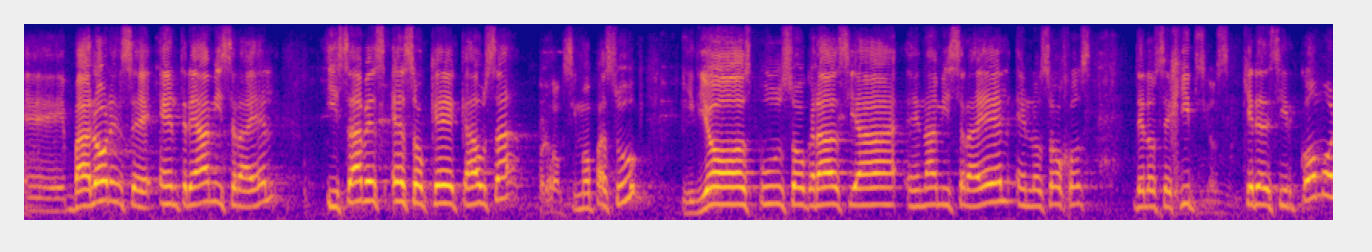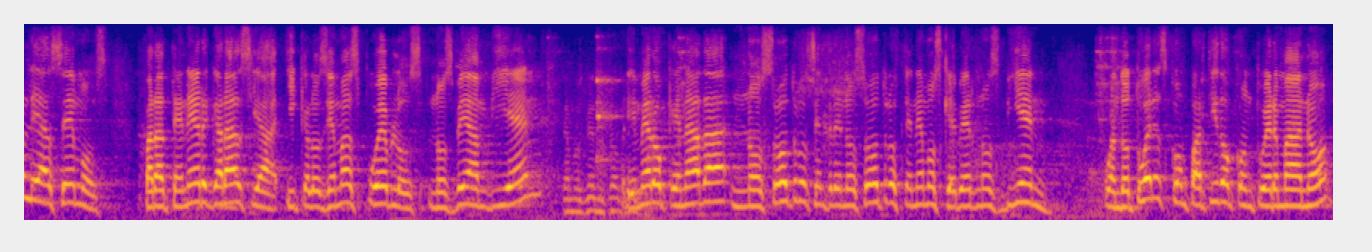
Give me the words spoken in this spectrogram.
eh, valórense entre Am Israel. ¿Y sabes eso qué causa? Próximo pasuk. Y Dios puso gracia en Am Israel en los ojos de los egipcios. Quiere decir, ¿cómo le hacemos para tener gracia y que los demás pueblos nos vean bien? Primero que nada, nosotros entre nosotros tenemos que vernos bien. Cuando tú eres compartido con tu hermano,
